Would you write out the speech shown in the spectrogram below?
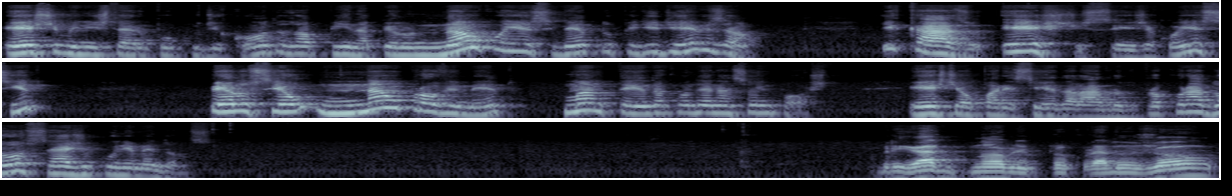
este Ministério Público de Contas opina pelo não conhecimento do pedido de revisão. E caso este seja conhecido, pelo seu não provimento, mantendo a condenação imposta. Este é o parecer da Lavra do Procurador Sérgio Cunha Mendonça. Obrigado, nobre procurador João.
